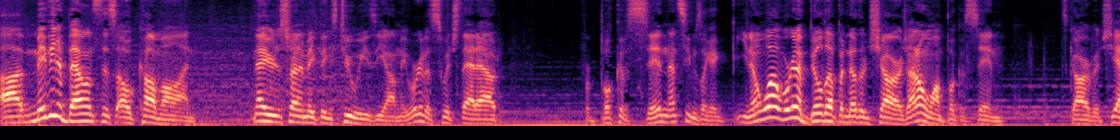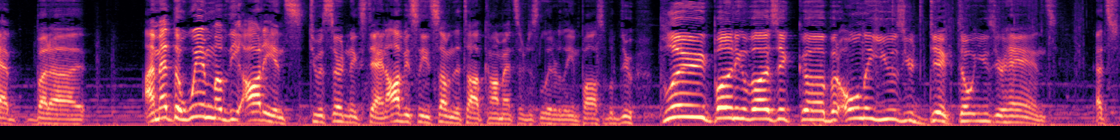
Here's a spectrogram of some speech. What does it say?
Uh, maybe to balance this, oh, come on. Now you're just trying to make things too easy on me. We're gonna switch that out for Book of Sin. That seems like a... You know what? We're gonna build up another charge. I don't want Book of Sin. It's garbage. Yeah, but, uh... I'm at the whim of the audience to a certain extent. Obviously, some of the top comments are just literally impossible to do. Play Binding of Isaac, uh, but only use your dick. Don't use your hands. That's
